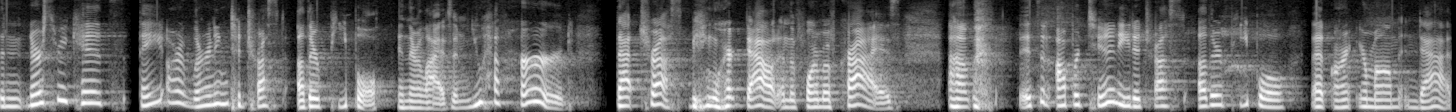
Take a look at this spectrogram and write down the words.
the nursery kids, they are learning to trust other people in their lives, and you have heard that trust being worked out in the form of cries. Um, it's an opportunity to trust other people that aren't your mom and dad.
